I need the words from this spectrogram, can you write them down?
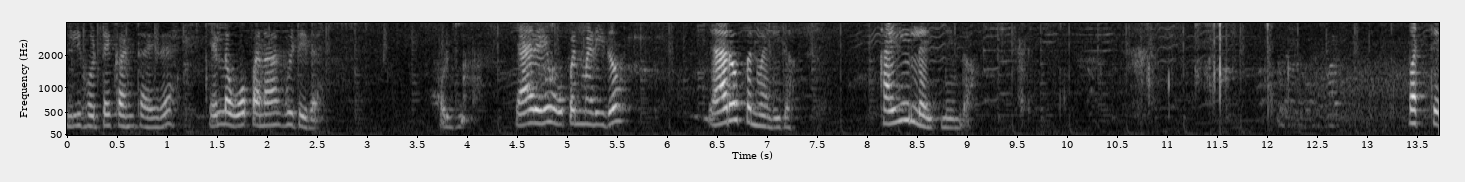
ಇಲ್ಲಿ ಹೊಟ್ಟೆ ಕಾಣ್ತಾ ಇದೆ. ಎಲ್ಲ ಓಪನ್ ಆಗಿಬಿಟ್ಟಿದೆ. ಹುಡುಗಿ. ಯಾರೇ ಓಪನ್ ಮಾಡಿದ್ದು? ಯಾರು ಓಪನ್ ಮಾಡಿದ್ದು ಕೈಯೆಲ್ಲ ಐತೆ ನಿಂದು ಬಟ್ಟೆ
